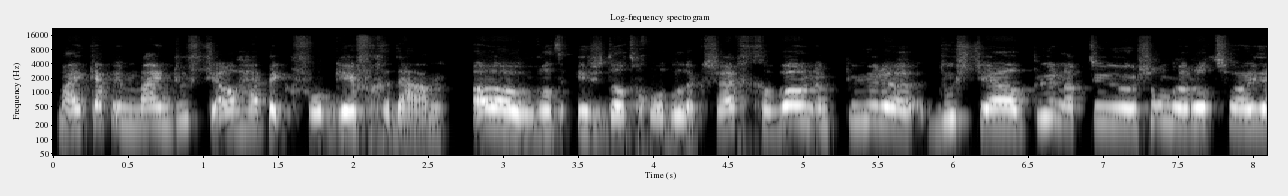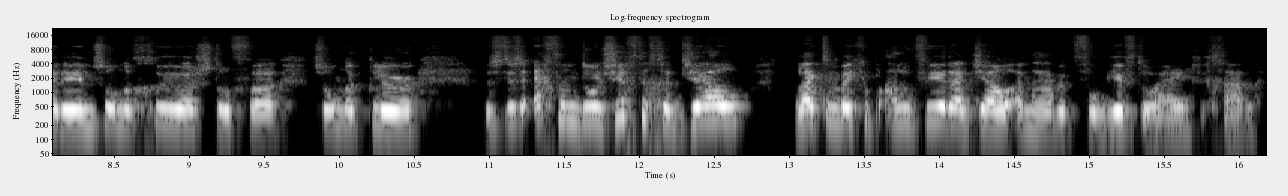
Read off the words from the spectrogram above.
Maar ik heb in mijn douchegel heb ik Forgive gedaan. Oh, wat is dat goddelijk zeg. Gewoon een pure douchegel, puur natuur, zonder rotzooi erin, zonder geurstoffen, zonder kleur. Dus het is echt een doorzichtige gel. Lijkt een beetje op aloe vera gel en daar heb ik Forgive doorheen gegaan.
